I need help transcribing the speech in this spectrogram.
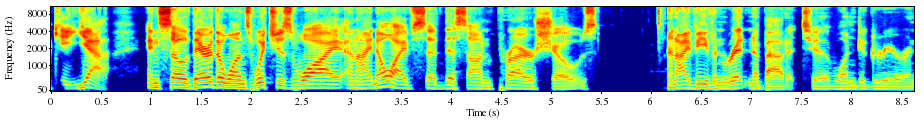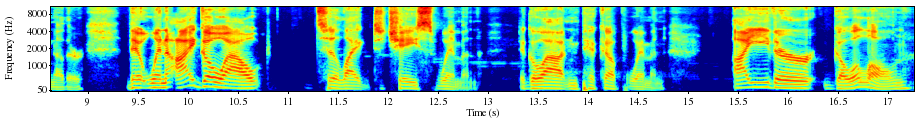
Okay, yeah. And so they're the ones, which is why, and I know I've said this on prior shows, and I've even written about it to one degree or another, that when I go out to like to chase women, to go out and pick up women, I either go alone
